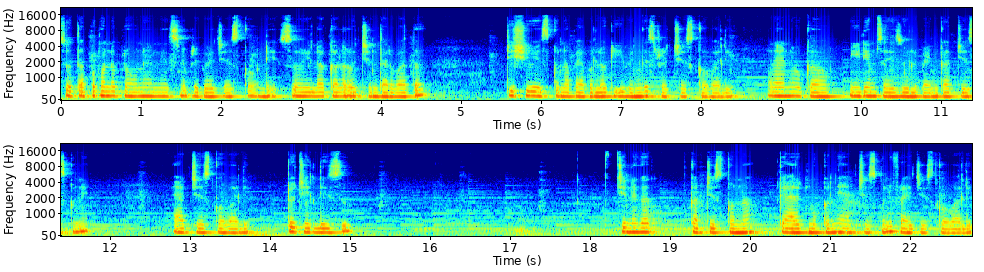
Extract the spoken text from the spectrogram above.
సో తప్పకుండా బ్రౌన్ ఆనియన్స్ని ప్రిపేర్ చేసుకోండి. సో ఇలా కలర్ వచ్చిన తర్వాత టిష్యూ వేసుకున్న పేపర్లోకి ఈవెన్గా స్ప్రెడ్ చేసుకోవాలి. అలానే ఒక మీడియం సైజు ఉల్లిపాయని కట్ చేసుకుని యాడ్ చేసుకోవాలి. టూ చిల్లీస్ చిన్నగా కట్ చేసుకున్న క్యారెట్ ముక్కల్ని యాడ్ చేసుకుని ఫ్రై చేసుకోవాలి.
